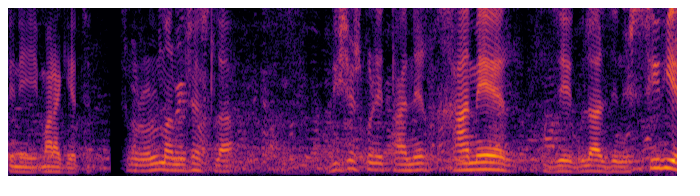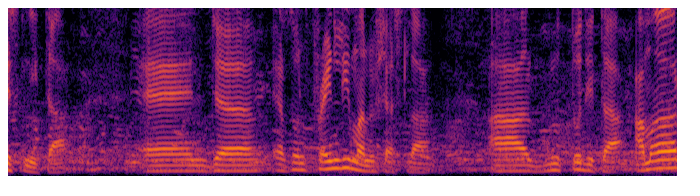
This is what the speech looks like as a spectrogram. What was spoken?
তিনি মারা গিয়েছেন। সরল মানুষ আসলা। বিশেষ করে তানের খামের যেগুলা জিনিস সিরিয়াস নিতা অ্যান্ড একজন ফ্রেন্ডলি মানুষ আসলা। আর গুরুত্ব দিতা। আমার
